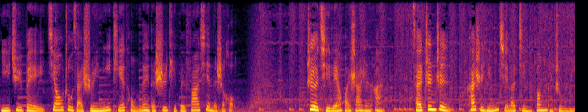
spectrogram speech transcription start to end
一具被浇筑在水泥铁桶内的尸体被发现的时候，这起连环杀人案才真正开始引起了警方的注意。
